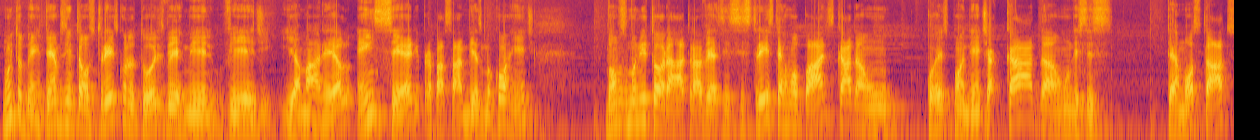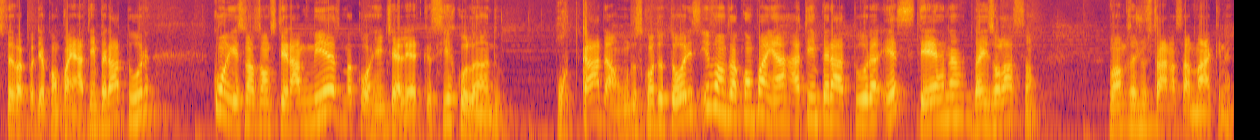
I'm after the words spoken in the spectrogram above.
Muito bem, temos então os três condutores, vermelho, verde e amarelo, em série para passar a mesma corrente. Vamos monitorar através desses três termopares, cada um correspondente a cada um desses termostatos, você vai poder acompanhar a temperatura. Com isso, nós vamos ter a mesma corrente elétrica circulando por cada um dos condutores e vamos acompanhar a temperatura externa da isolação. Vamos ajustar nossa máquina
